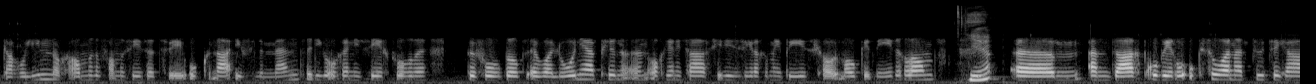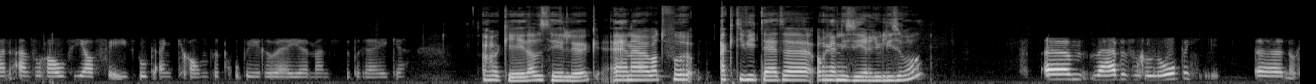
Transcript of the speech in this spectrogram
Caroline, nog andere van de VZW, ook naar evenementen die georganiseerd worden. Bijvoorbeeld in Wallonië heb je een, een organisatie die zich daarmee bezighoudt, maar ook in Nederland. Ja. Um, en daar proberen we ook zo aan naartoe te gaan. En vooral via Facebook en kranten proberen wij uh, mensen te bereiken. Oké, okay, dat is heel leuk. En uh, wat voor activiteiten organiseren jullie zoal? Um, we hebben voorlopig uh, nog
